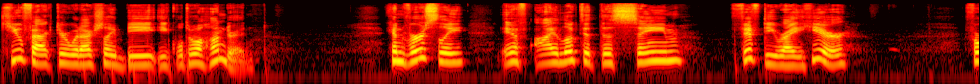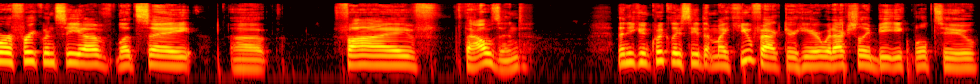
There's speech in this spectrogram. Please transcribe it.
Q factor would actually be equal to 100. Conversely, if I looked at this same 50 right here for a frequency of, let's say, uh, 5,000, then you can quickly see that my Q factor here would actually be equal to,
